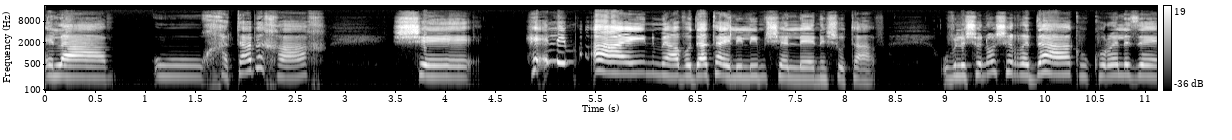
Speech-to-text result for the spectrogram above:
אלא הוא חטא בכך שהעלים עין מעבודת האלילים של אה, נשותיו. ובלשונו של רד"ק הוא קורא לזה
